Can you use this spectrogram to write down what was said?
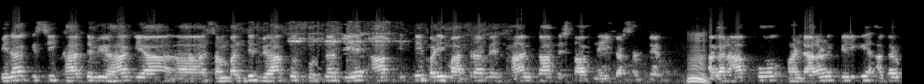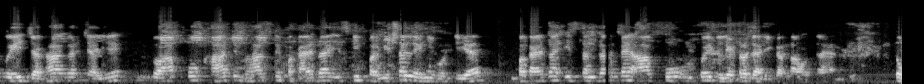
बिना किसी खाद्य विभाग या संबंधित विभाग को सूचना दिए आप इतनी बड़ी मात्रा में धान का आप स्टॉक नहीं कर सकते। हम्म। अगर आपको भंडारण के लिए अगर कोई जगह अगर चाहिए तो आपको खाद्य विभाग से बकायदा इसकी परमिशन लेनी होती है। बकायदा इस संदर्भ में आपको उनको एक लेटर जारी करना होता है। तो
